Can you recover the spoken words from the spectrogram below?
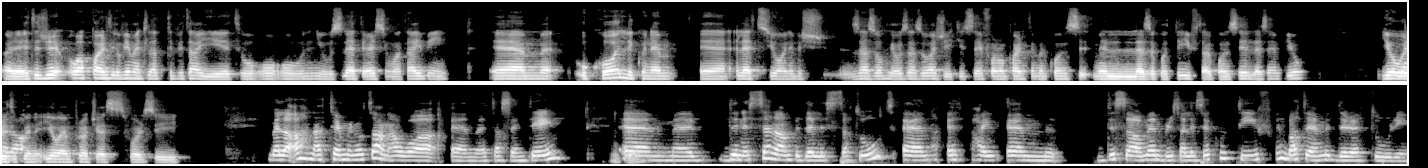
Alright, ġi, u apparti ovvjament l-attivitajiet u newsletters huma tajbin, u koll li kunem eh, elezzjoni biex zazuħ jew zazuħ ġit jista' jiforma parti mill-eżekuttiv tal-Kunsill, eżempju, jew mela. jew hemm proċess forsi. Mela aħna t-terminu tagħna huwa ta' sentejn. Din is-sena nbidel l-istatut, disa' membri tal-eżekuttiv imbagħad hemm id-diretturi.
